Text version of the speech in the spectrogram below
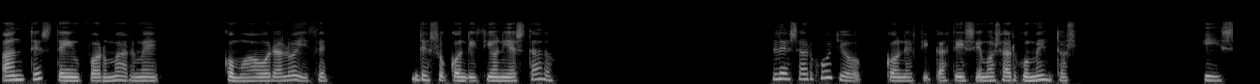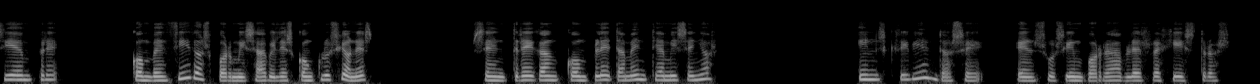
antes de informarme, como ahora lo hice, de su condición y estado. Les arguyo con eficacísimos argumentos, y siempre, convencidos por mis hábiles conclusiones, se entregan completamente a mi Señor, inscribiéndose en sus imborrables registros.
